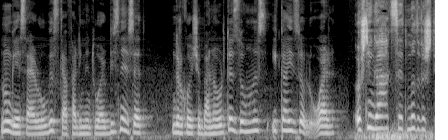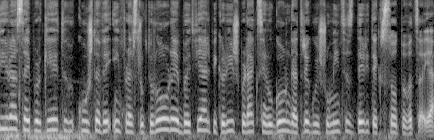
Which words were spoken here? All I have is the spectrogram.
Mungesa e rrugës ka falimentuar bizneset, ndërkohë që banorët e zonës i ka izoluar. Është një nga akset më të vështira sa i përket kushteve infrastrukturore, bëhet fjalë pikërisht për aksin rrugor nga tregu i shumicës deri te ish-PVC-ja.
